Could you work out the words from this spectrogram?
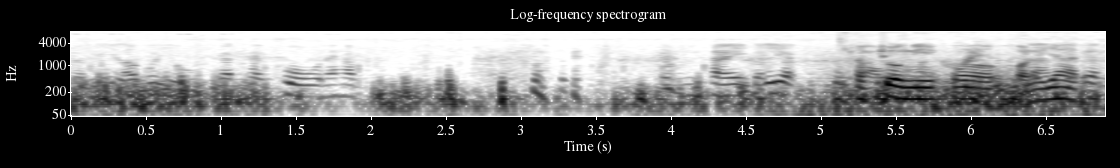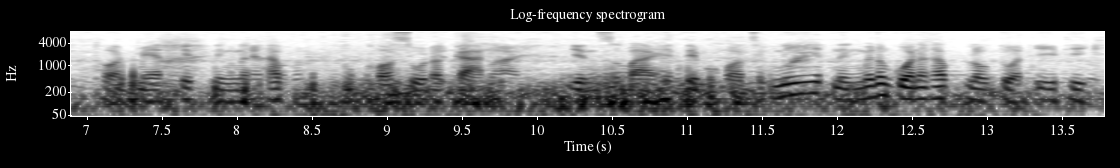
ตอนนี้เราก็อยู่กันแทนภูนะครับคนไทยจะเรียกภูครับเขาช่วงนี้ก็ขออนุญาตถอดแมสนิดนึงนะครับ ขอสูดอากาศ เย็นสบายให้เต็มปอดสักนิดหนึ่งไม่ต้องกลัวนะครับ เราตรวจ ETK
